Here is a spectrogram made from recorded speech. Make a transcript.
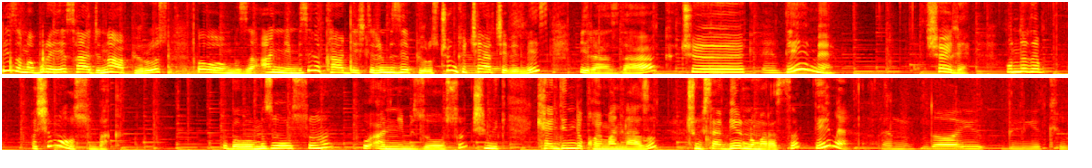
biz ama buraya sadece ne yapıyoruz? Babamızı, annemizi ve kardeşlerimizi yapıyoruz. Çünkü çerçevemiz biraz daha küçük. Değil mi? Şöyle. Bunlar da başı mı olsun bak. Bu babamız olsun. Bu annemiz olsun. Şimdi kendini de koyman lazım. Çünkü sen bir numarasın değil mi? Ben daha büyüküm.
